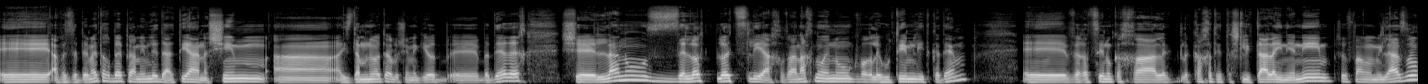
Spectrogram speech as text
אה, אבל זה באמת הרבה פעמים לדעתי האנשים, ההזדמנויות האלו שמגיעות אה, בדרך, שלנו זה לא, לא הצליח, ואנחנו היינו כבר להוטים להתקדם. אה, ורצינו ככה לקחת את השליטה על העניינים, שוב פעם המילה הזו,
